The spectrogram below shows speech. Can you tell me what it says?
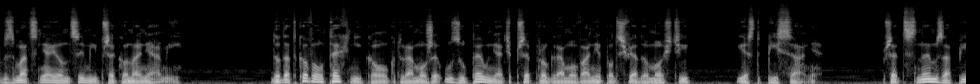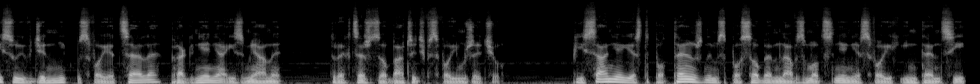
wzmacniającymi przekonaniami. Dodatkową techniką, która może uzupełniać przeprogramowanie podświadomości, jest pisanie. Przed snem zapisuj w dzienniku swoje cele, pragnienia i zmiany, które chcesz zobaczyć w swoim życiu. Pisanie jest potężnym sposobem na wzmocnienie swoich intencji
